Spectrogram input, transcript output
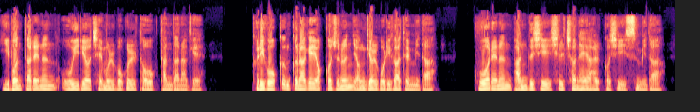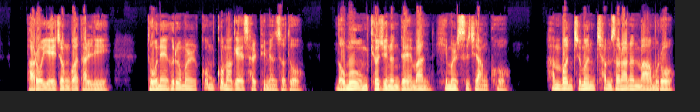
이번 달에는 오히려 재물복을 더욱 단단하게 그리고 끈끈하게 엮어주는 연결고리가 됩니다. 9월에는 반드시 실천해야 할 것이 있습니다. 바로 예전과 달리 돈의 흐름을 꼼꼼하게 살피면서도 너무 움켜쥐는 데에만 힘을 쓰지 않고 한 번쯤은 참선하는 마음으로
